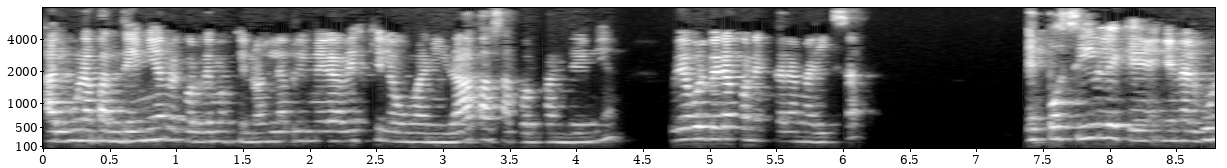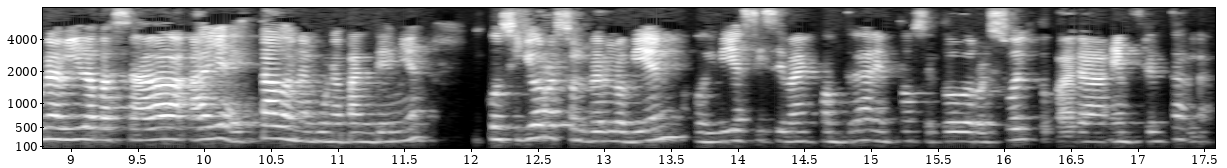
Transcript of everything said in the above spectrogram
alguna pandemia, recordemos que no es la primera vez que la humanidad pasa por pandemia. Voy a volver a conectar a Marisa. Es posible que en alguna vida pasada haya estado en alguna pandemia y consiguió resolverlo bien, hoy día sí se va a encontrar entonces todo resuelto para enfrentarla.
